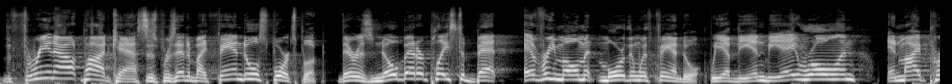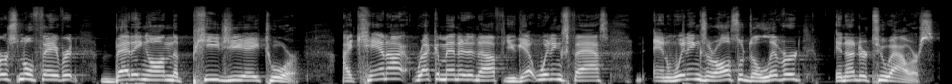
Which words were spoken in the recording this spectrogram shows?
The Three and Out podcast is presented by FanDuel Sportsbook. There is no better place to bet every moment more than with FanDuel. We have the NBA rolling, and my personal favorite, betting on the PGA Tour. I cannot recommend it enough. You get winnings fast, and winnings are also delivered in under two hours.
